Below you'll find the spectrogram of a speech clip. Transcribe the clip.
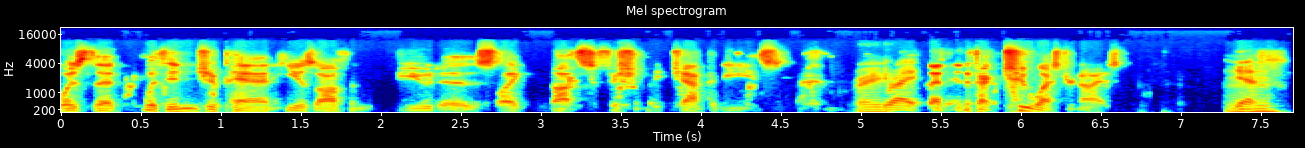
was that within Japan, he is often viewed as like not sufficiently Japanese. Right. Right. That in fact, too westernized. Yes, Mhm.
